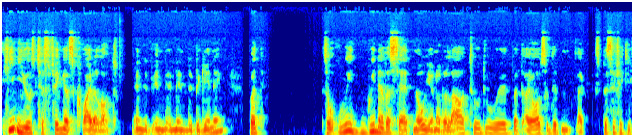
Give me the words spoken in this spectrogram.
he used his fingers quite a lot in the in, in, in the beginning but so we we never said no you're not allowed to do it but i also didn't like specifically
